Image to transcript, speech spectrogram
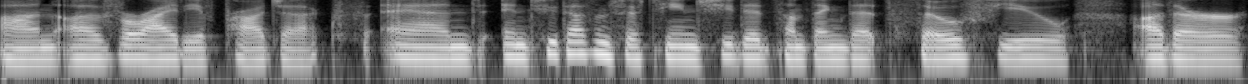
on a variety of projects. And in 2015, she did something that so few other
